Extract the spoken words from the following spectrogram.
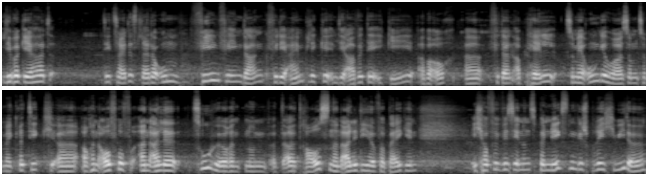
Lieber Gerhard, die Zeit ist leider um. Vielen, vielen Dank für die Einblicke in die Arbeit der IG, aber auch äh, für deinen Appell zu mehr Ungehorsam, zu mehr Kritik. Äh, auch ein Aufruf an alle Zuhörenden und da draußen, an alle, die hier vorbeigehen. Ich hoffe, wir sehen uns beim nächsten Gespräch wieder.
